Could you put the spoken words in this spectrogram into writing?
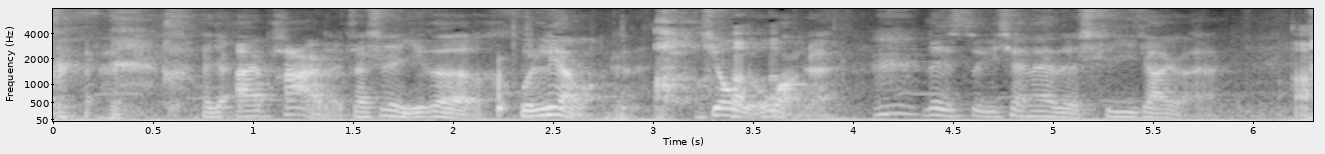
它叫 iPad，它是一个婚恋网站、交友网站，类似于现在的世纪佳缘。啊，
